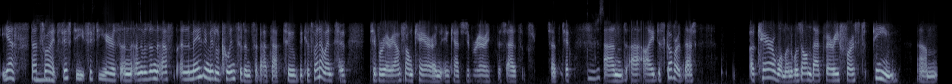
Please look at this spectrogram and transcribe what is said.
yes, that's right. 50, 50 years, and and there was an a, an amazing little coincidence about that too. Because when I went to Tipperary, I'm from Cahir in, in County Tipperary, the south of South Tip, Gorgeous. and uh, I discovered that a Cahir woman was on that very first team, um,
